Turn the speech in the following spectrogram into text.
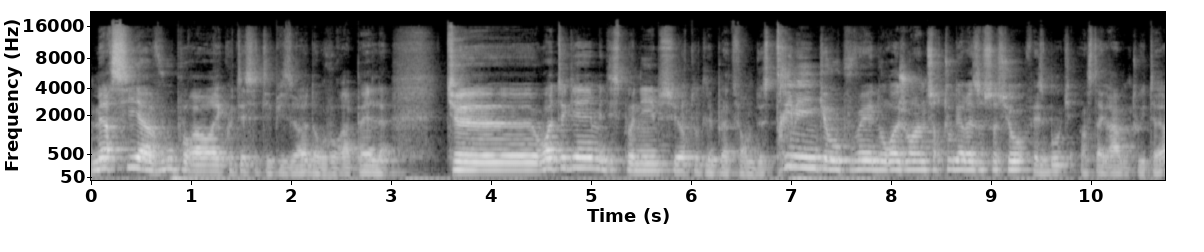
merci à vous pour avoir écouté cet épisode. On vous rappelle que What a Game est disponible sur toutes les plateformes de streaming, que vous pouvez nous rejoindre sur tous les réseaux sociaux, Facebook, Instagram, Twitter.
